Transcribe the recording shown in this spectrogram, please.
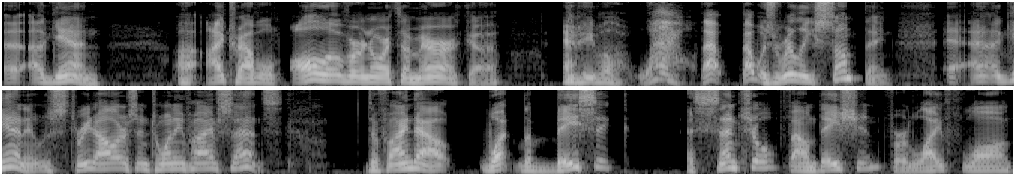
uh, again, uh, I traveled all over North America, and people, wow, that that was really something. And again, it was three dollars and twenty five cents to find out what the basic, essential foundation for lifelong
